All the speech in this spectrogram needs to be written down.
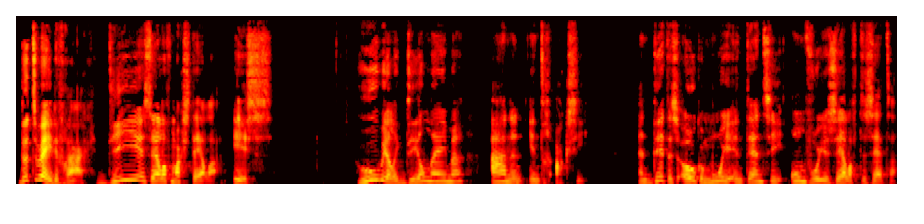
De tweede vraag die je zelf mag stellen is: hoe wil ik deelnemen aan een interactie? En dit is ook een mooie intentie om voor jezelf te zetten.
